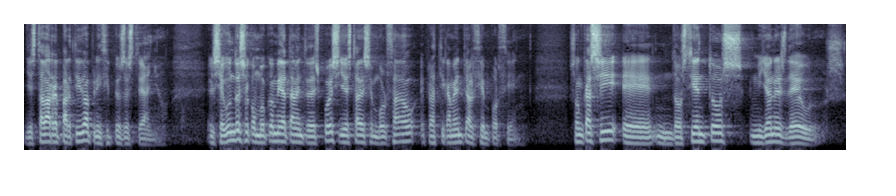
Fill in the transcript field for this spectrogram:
y estaba repartido a principios de este año. El segundo se convocó inmediatamente después y está desembolsado prácticamente al 100%. Son casi 200 millones de euros.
